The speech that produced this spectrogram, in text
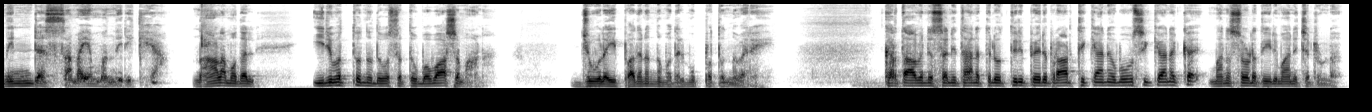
നിന്റെ സമയം വന്നിരിക്കുക. നാളെ മുതൽ ഇരുപത്തൊന്ന് ദിവസത്തെ ഉപവാസമാണ്. ജൂലൈ പതിനൊന്ന് മുതൽ മുപ്പത്തൊന്ന് വരെ. കർത്താവിന്റെ സന്നിധാനത്തിൽ ഒത്തിരി പേര് പ്രാർത്ഥിക്കാനും ഉപവസിക്കാനൊക്കെ മനസ്സോടെ തീരുമാനിച്ചിട്ടുണ്ട്.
